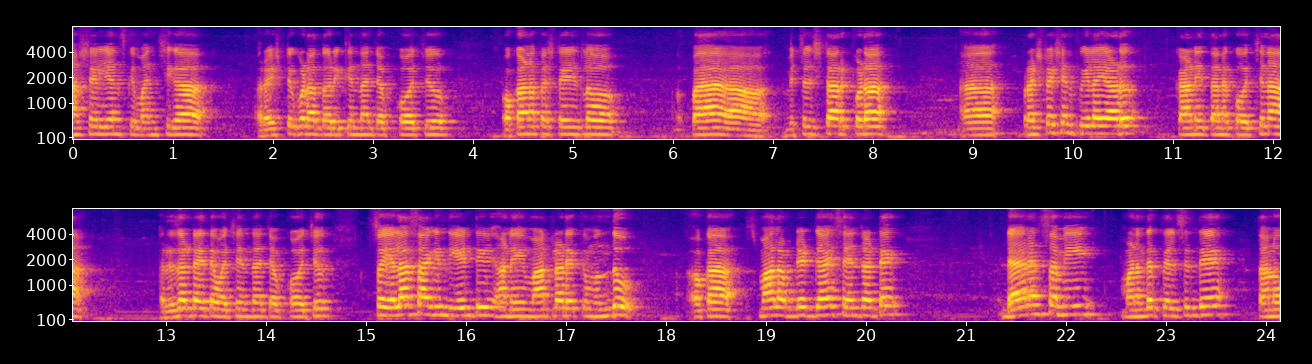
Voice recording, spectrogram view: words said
ఆస్ట్రేలియన్స్కి మంచిగా రెస్ట్ కూడా దొరికిందని చెప్పుకోవచ్చు. ఒకనొక స్టేజ్లో మిచిల్ స్టార్ కూడా ఫ్రస్ట్రేషన్ ఫీల్ అయ్యాడు. కానీ తనకు వచ్చిన రిజల్ట్ అయితే వచ్చిందని చెప్పుకోవచ్చు. సో ఎలా సాగింది ఏంటి అని మాట్లాడే ముందు ఒక స్మాల్ అప్డేట్ గాయస్ ఏంటంటే డారెన్ సమీ మనందరికి తెలిసిందే తను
